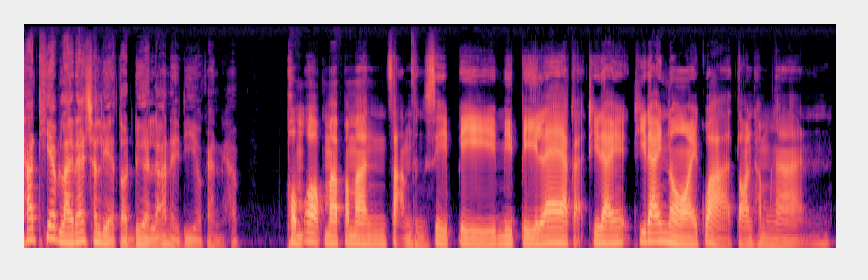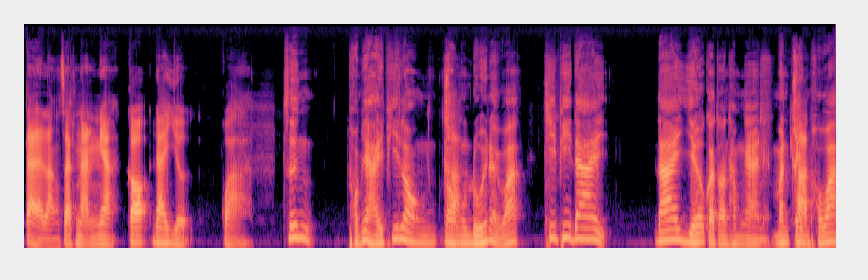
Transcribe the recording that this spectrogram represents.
ถ้าเทียบรายได้เฉลี่ยต่อเดือนแล้วอันไหนดีกว่ากันครับผมออกมาประมาณ 3-4 ปี มีปีแรกอะที่ได้ที่ได้น้อยกว่าตอนทำงาน แต่หลังจากนั้นเนี่ยก็ได้เยอะกว่า ซึ่ง ผมอยากให้พี่ลองคลรัอบงดูให้หน่อยว่า ที่พี่ได้ได้เยอะกว่าตอนทงานเนี่ยมันเป็นครับเพราะว่า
